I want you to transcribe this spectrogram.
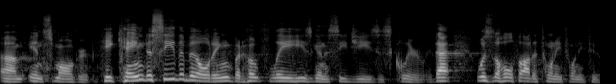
um, in small group. He came to see the building, but hopefully he's going to see Jesus clearly. That was the whole thought of 2022.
